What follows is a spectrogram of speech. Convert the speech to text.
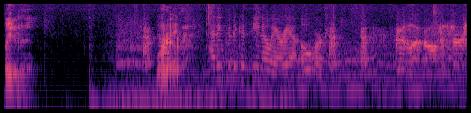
Wait a minute. Whatever. Heading for the casino area. Over. Good luck, officers.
